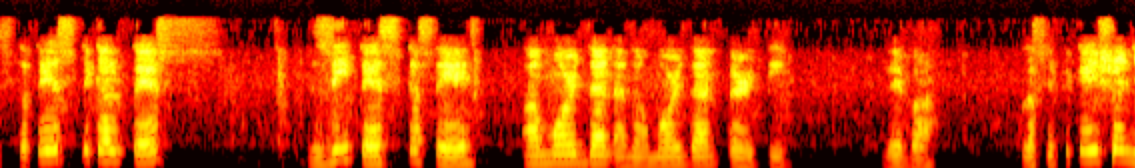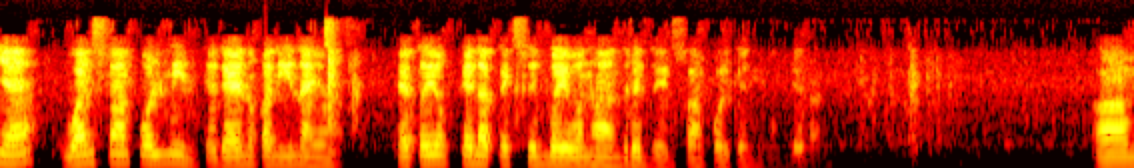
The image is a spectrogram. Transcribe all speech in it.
Statistical test, z-test kasi uh, more than ano, more than 30. 'Di ba? Classification niya, one sample mean. Kagaya nung kanina, yung ito yung cannot exceed by 100, eh, sample kanina ganun. Um,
